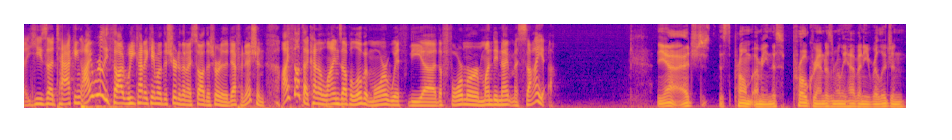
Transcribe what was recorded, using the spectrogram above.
he's attacking. I really thought when he kind of came out with the shirt, and then I saw the shirt of the definition. I thought that kind of lines up a little bit more with the uh, the former Monday Night Messiah. Yeah, Edge. This prom. I mean, this program doesn't really have any religion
